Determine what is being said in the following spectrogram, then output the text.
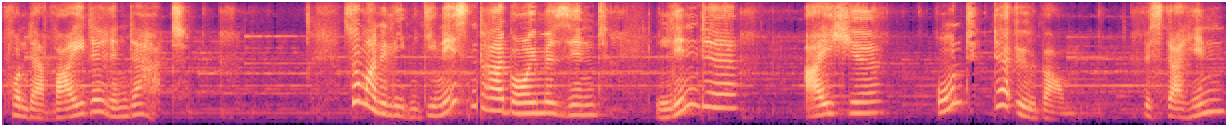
von der Weiderinde hat. So, meine Lieben, die nächsten drei Bäume sind Linde, Eiche und der Ölbaum. Bis dahin,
